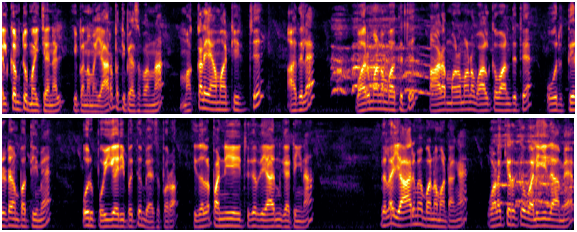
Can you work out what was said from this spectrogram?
வெல்கம் டு மை சேனல் இப்போ நம்ம யாரை பற்றி பேச போகிறோம்னா மக்களை ஏமாற்றிட்டு அதில் வருமானம் பார்த்துட்டு ஆடம்பரமான வாழ்க்கை வாழ்ந்துட்டு ஒரு திருடன் பற்றியுமே ஒரு பொய்காரி பற்றியும் பேச போகிறோம் இதெல்லாம் பண்ணிட்டு இருக்கிறது யாருன்னு கேட்டிங்கன்னா இதெல்லாம் யாருமே பண்ண மாட்டாங்க. உழைக்கிறதுக்கு வழி இல்லாமல்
